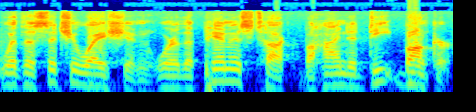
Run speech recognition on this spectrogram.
with a situation where the pin is tucked behind a deep bunker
